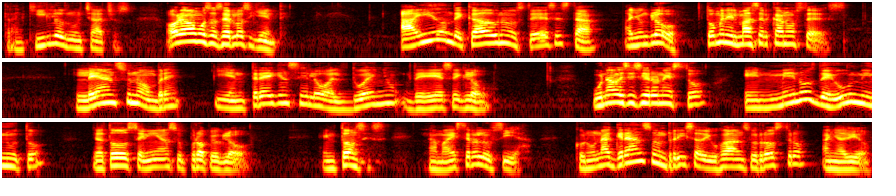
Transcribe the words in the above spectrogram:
Tranquilos, muchachos. Ahora vamos a hacer lo siguiente. Ahí donde cada uno de ustedes está, hay un globo. Tomen el más cercano a ustedes. Lean su nombre y entréguenselo al dueño de ese globo. Una vez hicieron esto, en menos de un minuto ya todos tenían su propio globo. Entonces, la maestra Lucía, con una gran sonrisa dibujada en su rostro, añadió,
